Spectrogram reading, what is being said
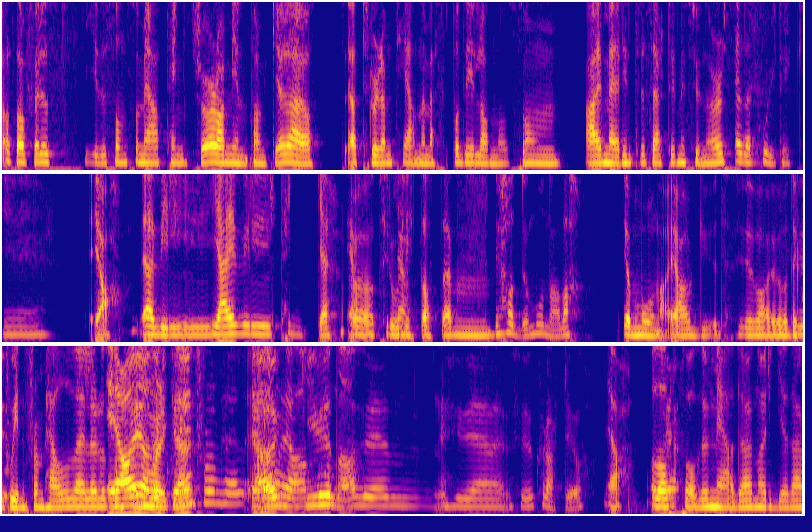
Altså for å si det sånn som jeg har tenkt sjøl, mine tanker, er jo at jeg tror de tjener mest på de landene som er mer interessert i Miss Universe. Er det politikk i Ja, jeg vil, jeg vil tenke og tro ja. litt at de Vi hadde jo Mona, da. Ja, Mona, ja gud. Hun var jo the Hun- queen from hell, eller noe sånt. Ja, ja, the queen det? from hell. Ja, Ja, ja, Gud. Mona, hun, hun, hun klarte jo. Ja, og da så du media i Norge, de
